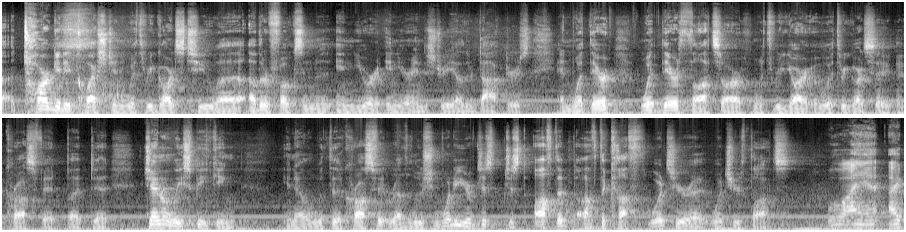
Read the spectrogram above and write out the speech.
uh, targeted question with regards to uh, other folks in, in your in your industry, other doctors, and what their what their thoughts are with regard with regards to CrossFit. But uh, generally speaking, you know, with the CrossFit revolution, what are your just just off the off the cuff? What's your uh, what's your thoughts? Well, I I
